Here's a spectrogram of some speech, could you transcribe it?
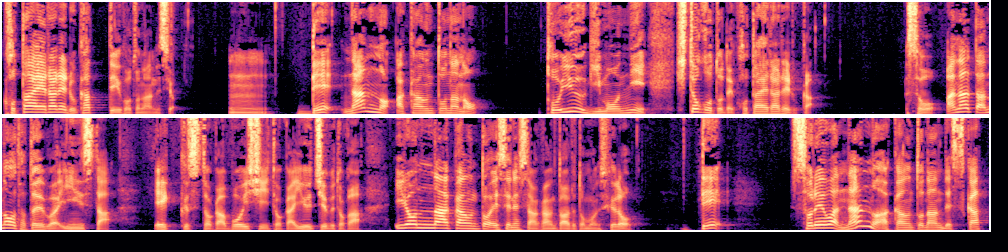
答えられるかっていうことなんですよ。うん。で、何のアカウントなの？という疑問に一言で答えられるか。そう。あなたの、例えばインスタ、X とか、ボイシーとか、YouTube とか、いろんなアカウント、SNS のアカウントあると思うんですけど、で、それは何のアカウントなんですかっ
